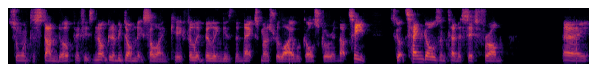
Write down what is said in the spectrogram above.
someone to stand up, if it's not going to be Dominic Solanke, Philip Billing is the next most reliable goal scorer in that team. He's got 10 goals and 10 assists from a,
